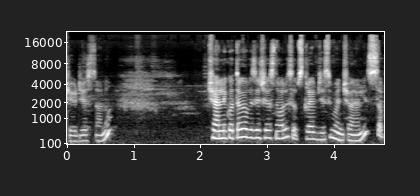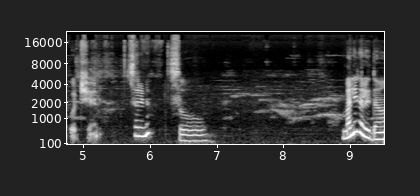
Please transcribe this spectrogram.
షేర్ చేస్తాను. ఛానల్ని కొత్తగా విజిట్ చేసిన వాళ్ళు సబ్స్క్రైబ్ చేసి మన ఛానల్ని సపోర్ట్ చేయండి. సరేనా? సో మళ్ళీ కలుద్దాం.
